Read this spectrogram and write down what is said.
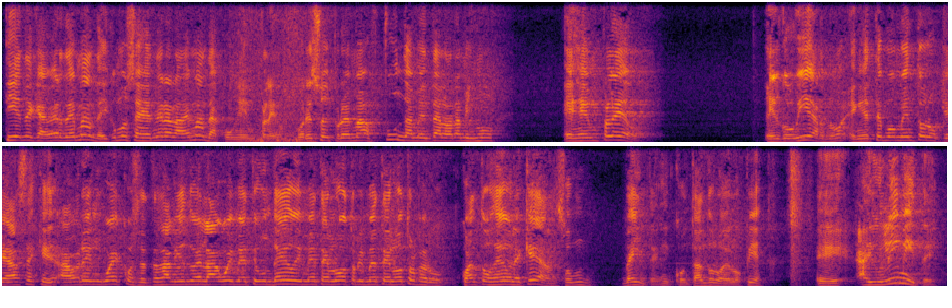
Tiene que haber demanda. ¿Y cómo se genera la demanda? Con empleo. Por eso el problema fundamental ahora mismo es empleo. El gobierno en este momento lo que hace es que abre un hueco, se está saliendo el agua y mete un dedo y mete el otro y mete el otro, pero ¿cuántos dedos le quedan? Son 20, y contando lo de los pies. Eh, hay un límite.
